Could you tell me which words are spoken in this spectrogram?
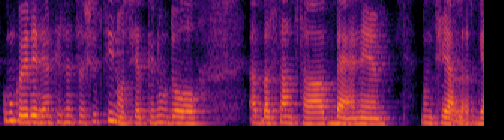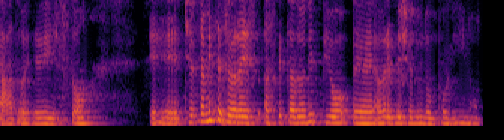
Comunque vedete anche senza cestino si è tenuto abbastanza bene, non si è allargato, avete visto? E certamente se avrei aspettato di più eh, avrebbe ceduto un pochino.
